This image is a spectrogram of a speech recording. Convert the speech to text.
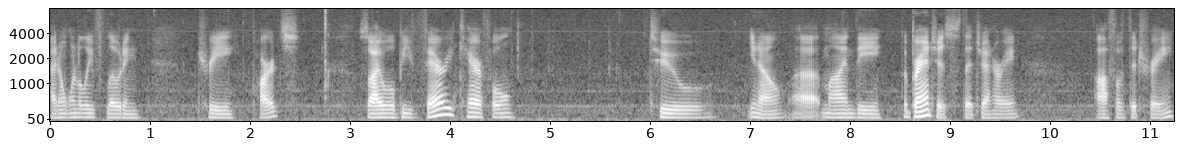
I don't want to leave floating tree parts. So I will be very careful to, you know, uh, mine the, the branches that generate off of the tree.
